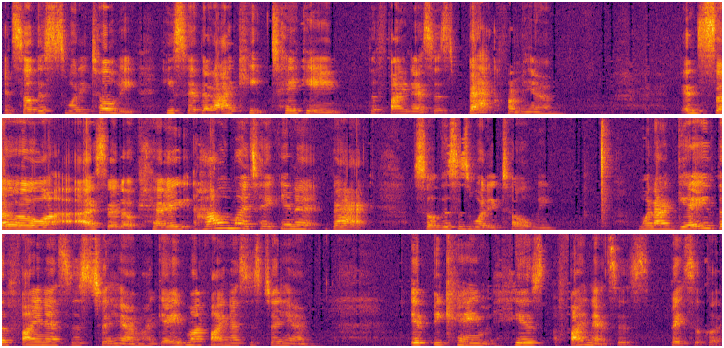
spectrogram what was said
And so this is what he told me. He said that I keep taking the finances back from him. And so I said, okay, how am I taking it back? So this is what he told me when I gave the finances to him, I gave my finances to him, it became his finances, basically.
